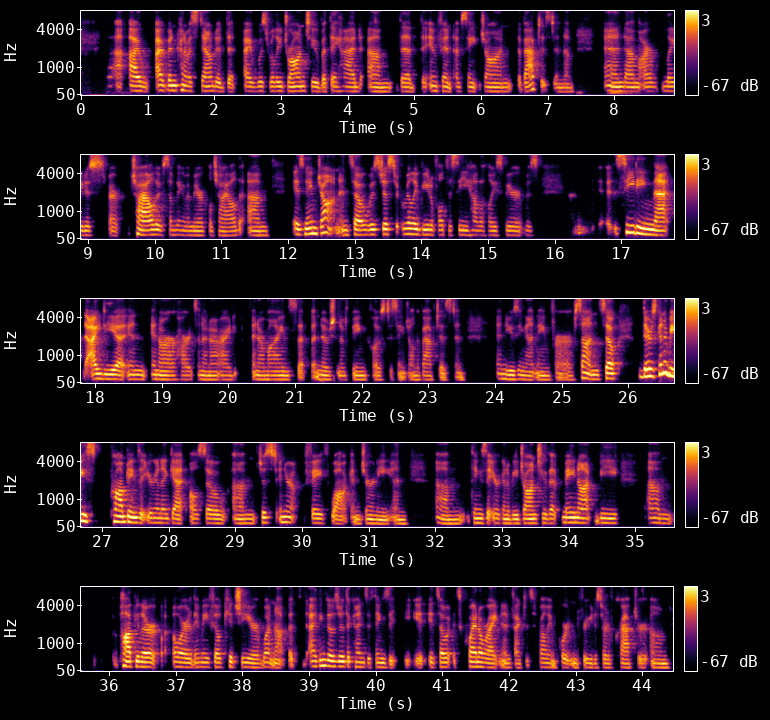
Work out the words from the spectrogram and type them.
I I've been kind of astounded that I was really drawn to, but they had um, the the infant of Saint John the Baptist in them. And um, our latest our child, is something of a miracle child, um, is named John. And so it was just really beautiful to see how the Holy Spirit was seeding that idea in in our hearts and in our in our minds that the notion of being close to St. John the Baptist and and using that name for our son. So there's going to be promptings that you're going to get also um, just in your faith walk and journey and um, things that you're going to be drawn to that may not be um, popular or they may feel kitschy or whatnot but i think those are the kinds of things that it, it's it's quite all right and in fact it's probably important for you to sort of craft your own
